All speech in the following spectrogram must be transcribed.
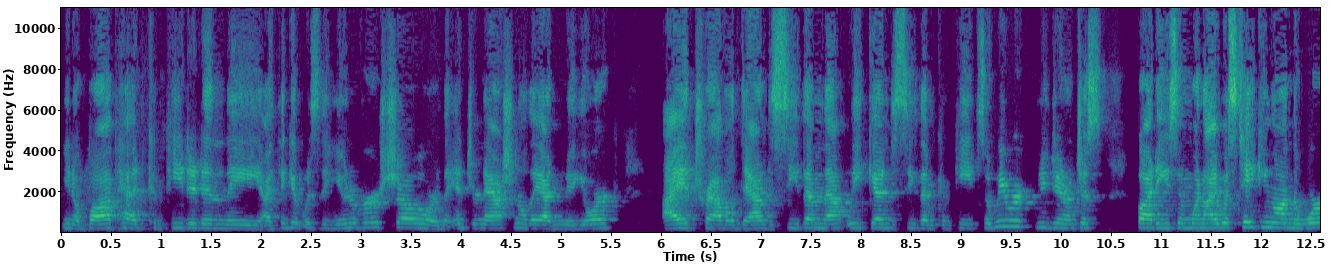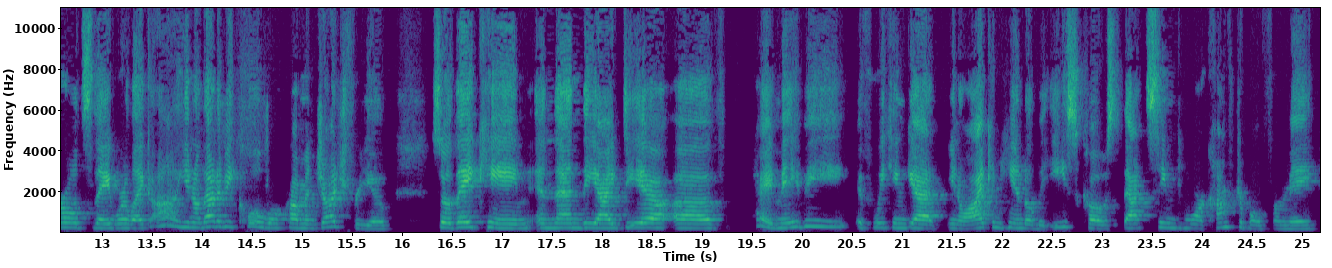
you know, Bob had competed in the, I think it was the Universe show or the international they had in New York. I had traveled down to see them that weekend to see them compete. So we were, you know, just buddies. And when I was taking on the worlds, they were like, oh, you know, that'd be cool. We'll come and judge for you. So they came. And then the idea of, hey, maybe if we can get, you know, I can handle the East Coast, that seemed more comfortable for me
